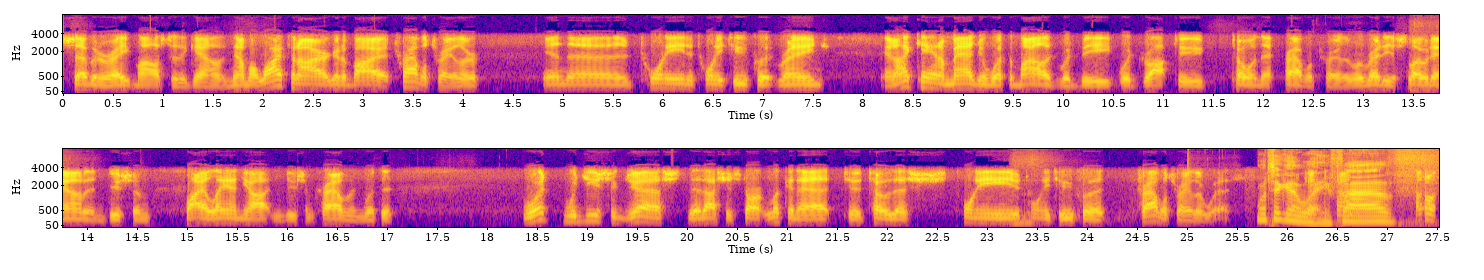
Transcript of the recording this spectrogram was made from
seven or eight miles to the gallon. Now, my wife and I are going to buy a travel trailer in the 20 to 22 foot range, and I can't imagine what the mileage would be would drop to towing that travel trailer. We're ready to slow down and do some buy a land yacht and do some traveling with it. What would you suggest that I should start looking at to tow this 20 to 22 foot travel trailer with? What's it going to weigh? Five. I don't.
